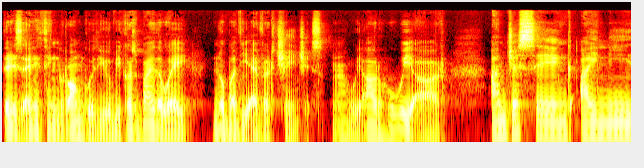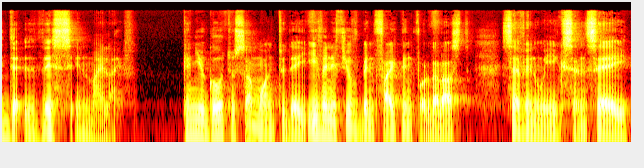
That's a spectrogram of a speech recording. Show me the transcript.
there is anything wrong with you, because by the way, nobody ever changes. We are who we are. I'm just saying I need this in my life. Can you go to someone today, even if you've been fighting for the last seven weeks, and say,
